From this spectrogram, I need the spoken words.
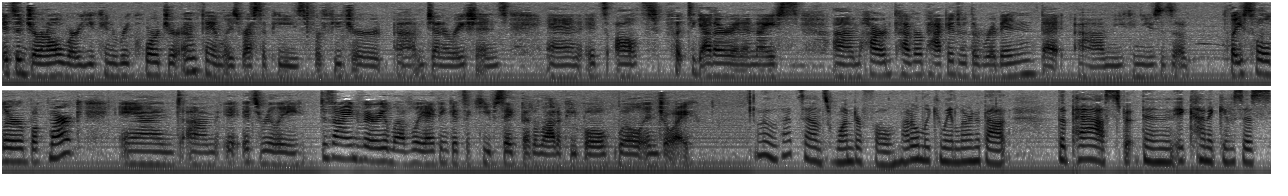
it's a journal where you can record your own family's recipes for future um, generations, and it's all put together in a nice um, hardcover package with a ribbon that um, you can use as a placeholder bookmark, and um, it, it's really designed very lovely. I think it's a keepsake that a lot of people will enjoy. Oh, that sounds wonderful. Not only can we learn about the past, but then it kind of gives us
